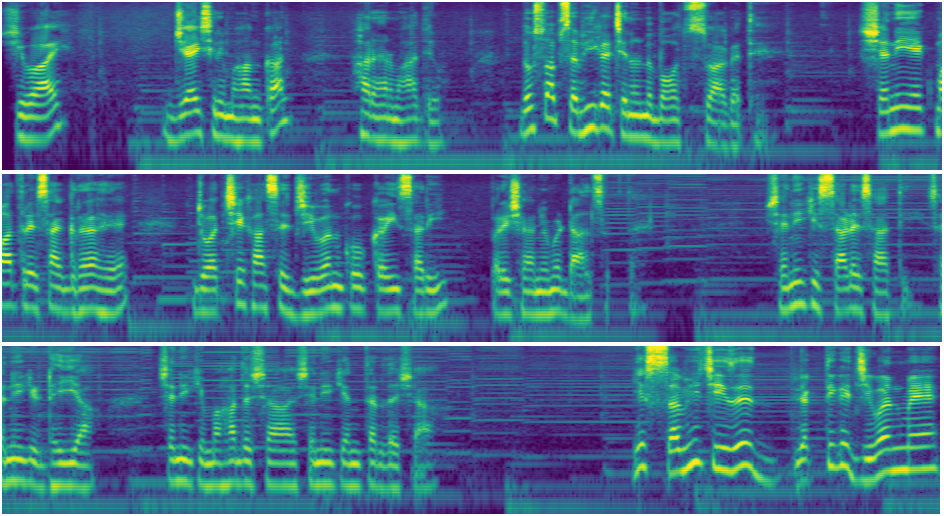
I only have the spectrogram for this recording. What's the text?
शिवाय, जय श्री महाकाल, हर हर महादेव। दोस्तों, आप सभी का चैनल में बहुत स्वागत है। शनि एकमात्र ऐसा ग्रह है जो अच्छे खासे जीवन को कई सारी परेशानियों में डाल सकता है। शनि की साढ़े साथी शनि की ढैया, शनि की महादशा, शनि की अंतरदशा। ये सभी चीज़ें व्यक्ति के जीवन में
